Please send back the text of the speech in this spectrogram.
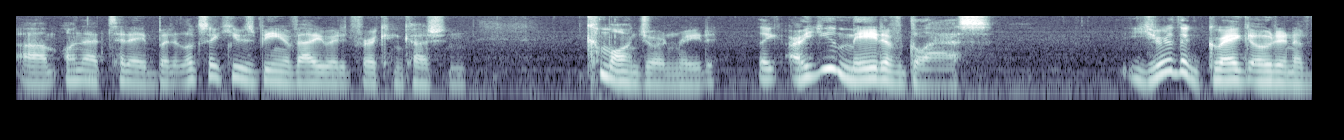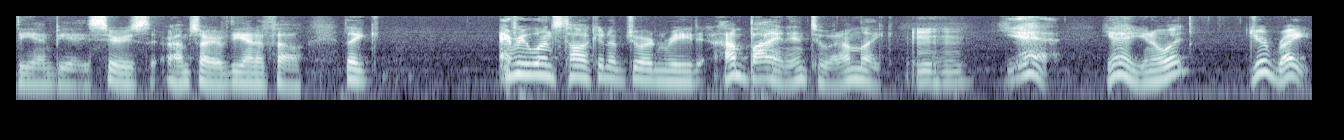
um, on that today, but it looks like he was being evaluated for a concussion. Come on, Jordan Reed. Like, are you made of glass? You're the Greg Oden of the NBA. Seriously, I'm sorry, of the NFL. Like, everyone's talking up Jordan Reed. and I'm buying into it. I'm like, Mm-hmm. yeah, yeah, you know what? You're right.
